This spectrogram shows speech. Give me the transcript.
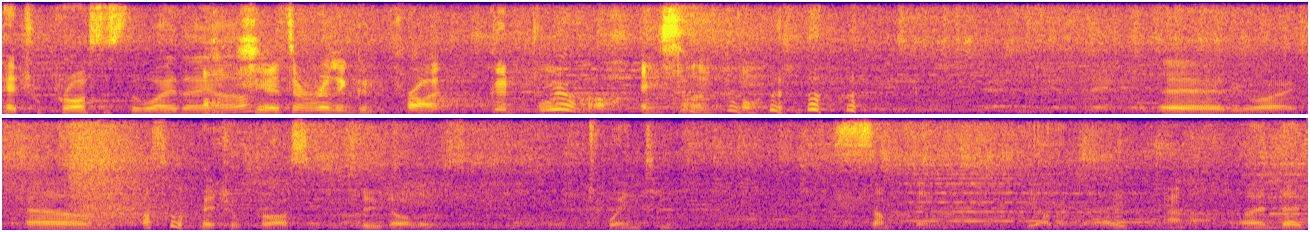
Petrol prices the way they are. Actually, it's a really good pri Good point. Excellent point. Anyway, um, I saw petrol prices of two dollars twenty something the other day, Uh-huh. and that,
